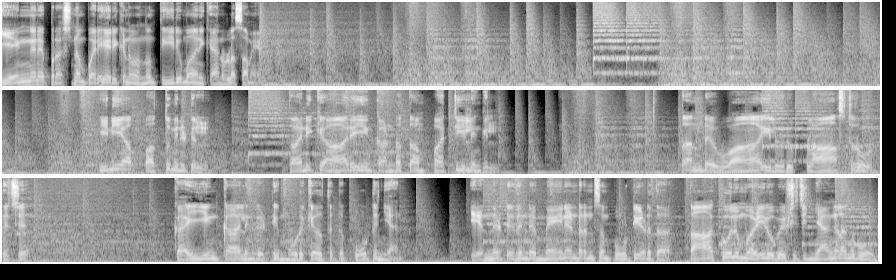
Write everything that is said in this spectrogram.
എങ്ങനെ പ്രശ്നം പരിഹരിക്കണമെന്നും തീരുമാനിക്കാനുള്ള സമയം. ഇനി ആ പത്ത് മിനിറ്റിൽ തനിക്ക് ആരെയും കണ്ടെത്താൻ പറ്റിയില്ലെങ്കിൽ തന്റെ വായിലൊരു പ്ലാസ്റ്റർ ഒട്ടിച്ച് കൈയും കാലും കെട്ടി മുറിക്കകത്തിട്ട് പൂട്ടും ഞാൻ. എന്നിട്ട് ഇതിന്റെ മെയിൻ എൻട്രൻസും പൂട്ടിയെടുത്ത് താക്കോലും വഴിയിൽ ഉപേക്ഷിച്ച് ഞങ്ങളങ്ങ് പോവും.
